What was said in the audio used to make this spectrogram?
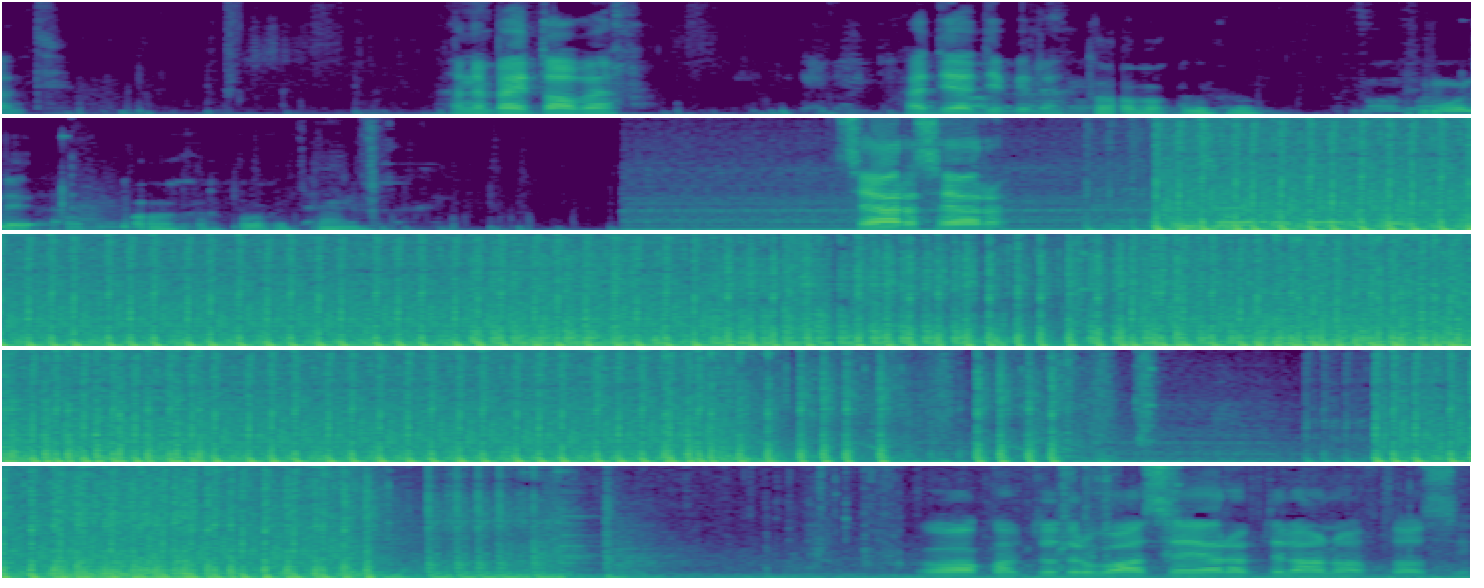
هدي أنا بأي طابخ هدي هدي بلا. طابق اللي فوق. مولي آخر فوق الثاني. سيارة سيارة. اوعكم تضربوا على السيارة؟ بتلعنوا أفطاسي.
